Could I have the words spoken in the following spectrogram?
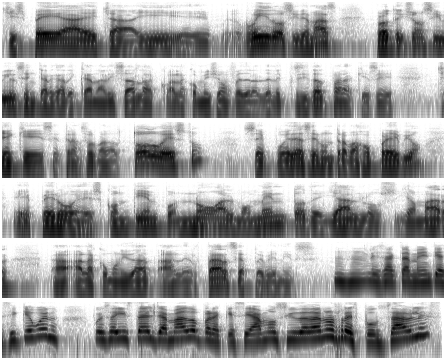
chispea, echa ahí eh, ruidos y demás, protección civil se encarga de canalizarla a la Comisión Federal de Electricidad para que se cheque ese transformador. Todo esto se puede hacer un trabajo previo eh, pero es con tiempo, no al momento de ya los llamar a, la comunidad a alertarse, a prevenirse. exactamente, así que bueno, pues ahí está el llamado para que seamos ciudadanos responsables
